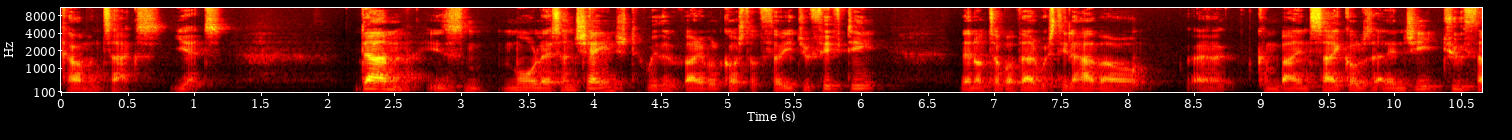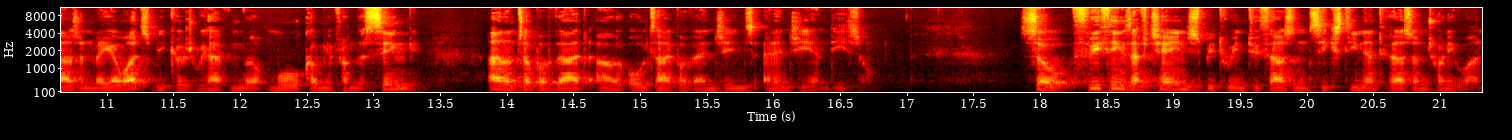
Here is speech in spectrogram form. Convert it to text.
carbon tax yet. DAM is more or less unchanged with a variable cost of 3250. Then on top of that, we still have our uh, combined cycles LNG, 2000 megawatts because we have more coming from the SING. And on top of that, our all type of engines, LNG and diesel. So three things have changed between 2016 and 2021.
